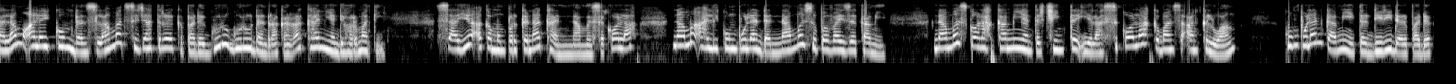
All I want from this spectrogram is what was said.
Assalamualaikum dan selamat sejahtera kepada guru-guru dan rakan-rakan yang dihormati. Saya akan memperkenalkan nama sekolah, nama ahli kumpulan dan nama supervisor kami. Nama sekolah kami yang tercinta ialah Sekolah Kebangsaan Keluang. Kumpulan kami terdiri daripada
